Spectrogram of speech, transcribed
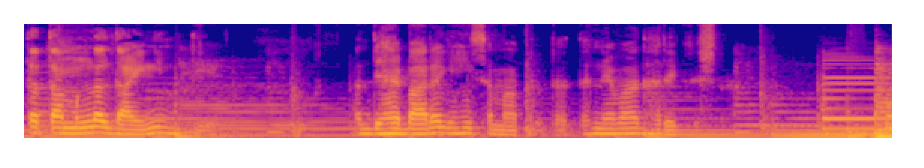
तथा मंगलदायिनी होती है। अध्याय बारह यहीं समाप्त होता है। धन्यवाद। हरे कृष्ण।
